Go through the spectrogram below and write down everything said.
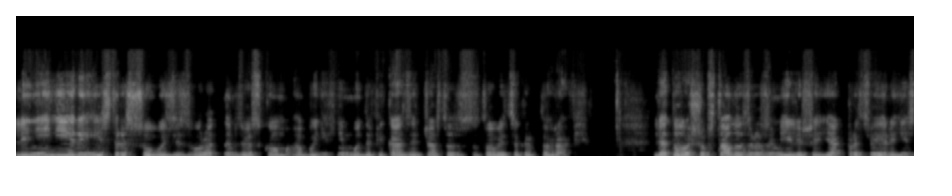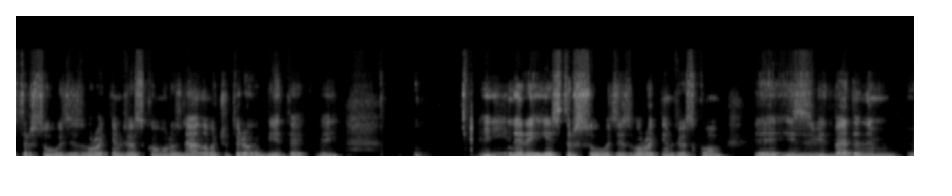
Лінійні регістри суву зі зворотним зв'язком або їхні модифікації часто застосовуються криптографії. Для того, щоб стало зрозуміліше, як працює регістр суву зі зворотнім зв'язком, розглянемо 4-бітовий лінійний регістр суву зі зворотнім зв'язком е, із відведеним е,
